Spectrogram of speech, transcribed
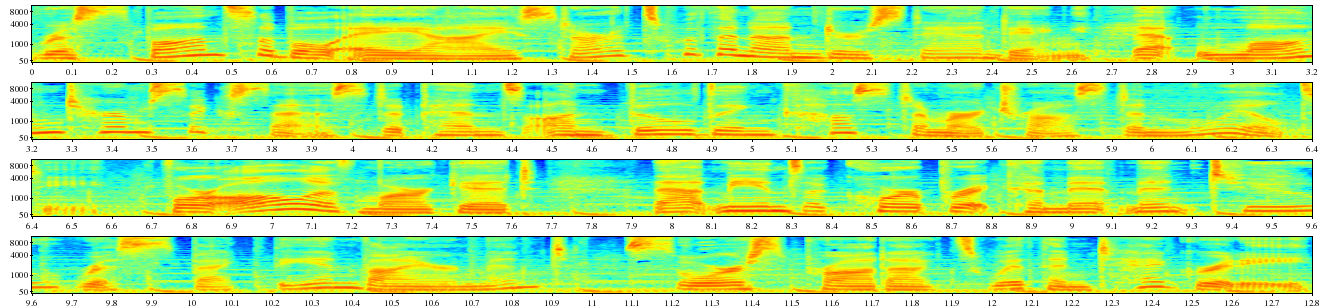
Responsible AI starts with an understanding that long term success depends on building customer trust and loyalty. For Olive Market, that means a corporate commitment to respect the environment, source products with integrity,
